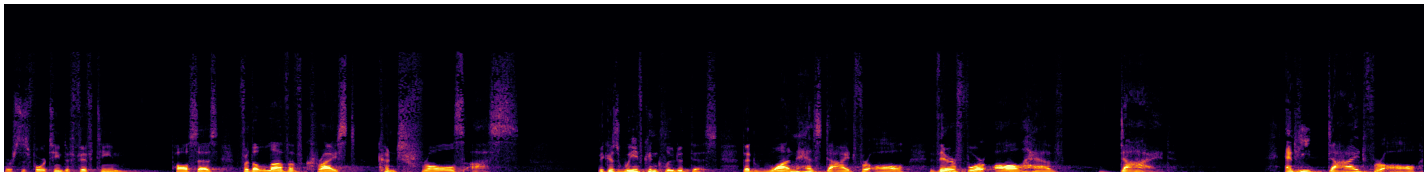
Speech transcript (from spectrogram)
verses 14 to 15, Paul says, For the love of Christ controls us because we've concluded this that one has died for all, therefore all have died. And he died for all,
